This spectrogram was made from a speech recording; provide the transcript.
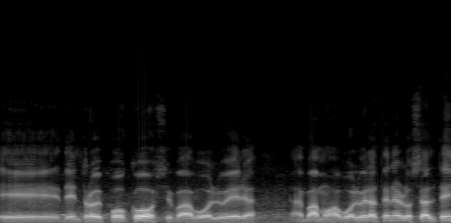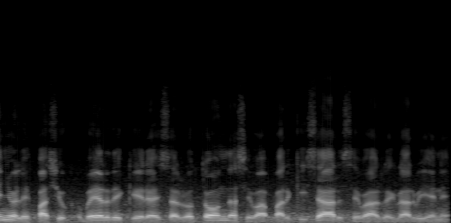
Eh, dentro de poco se va a volver vamos a volver a tener los salteños, el espacio verde que era esa rotonda, se va a parquizar, se va a arreglar bien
